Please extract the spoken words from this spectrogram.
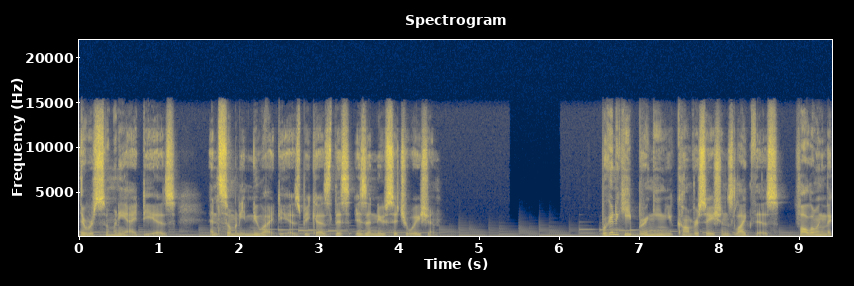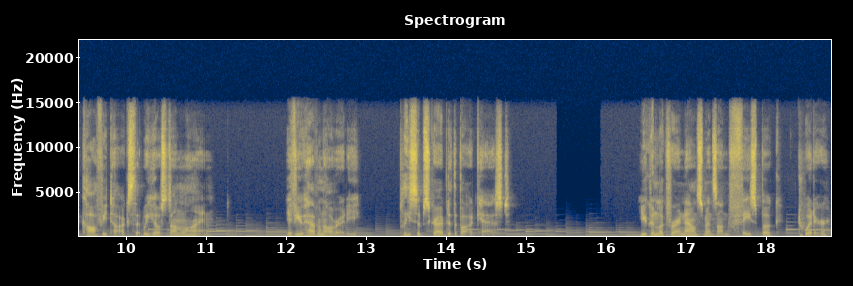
There were so many ideas and so many new ideas because this is a new situation. We're going to keep bringing you conversations like this following the coffee talks that we host online. If you haven't already, please subscribe to the podcast. You can look for announcements on Facebook, Twitter,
